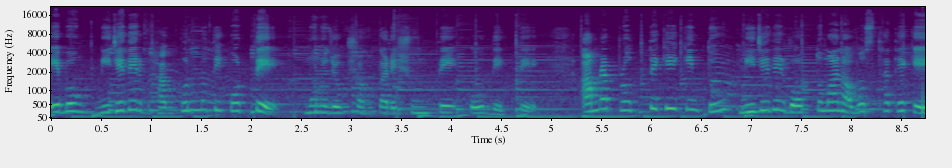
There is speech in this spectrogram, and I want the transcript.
এবং নিজেদের ভাগ্যোন্নতি করতে মনোযোগ সহকারে শুনতে ও দেখতে। আমরা প্রত্যেকেই কিন্তু নিজেদের বর্তমান অবস্থা থেকে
